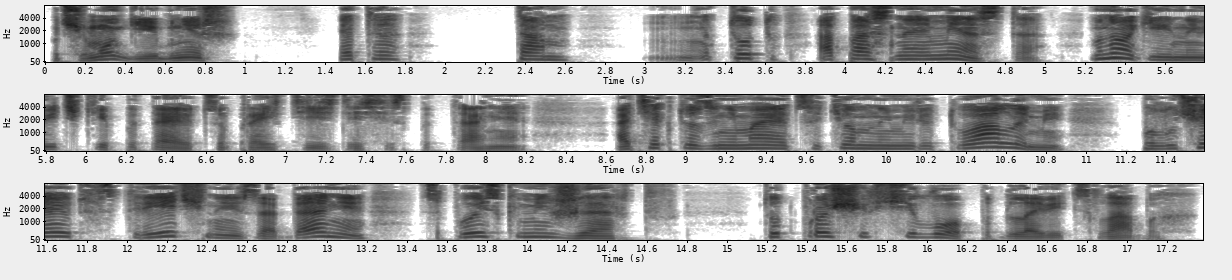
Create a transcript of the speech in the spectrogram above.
«Почему гибнешь?» «Это там... Тут опасное место. Многие новички пытаются пройти здесь испытания, а те, кто занимается темными ритуалами, получают встречные задания с поисками жертв. Тут проще всего подловить слабых.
